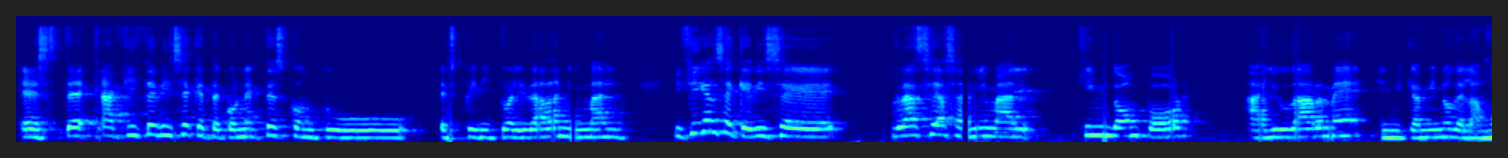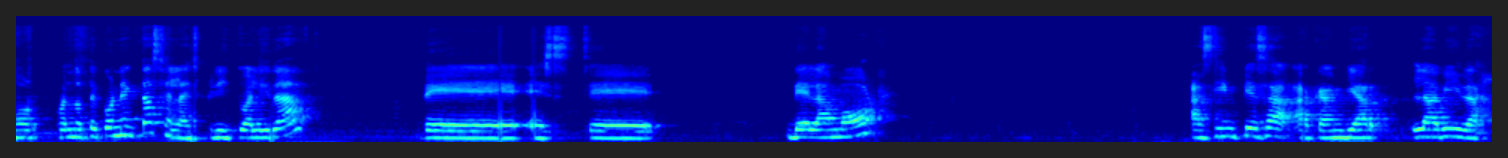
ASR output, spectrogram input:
Este, aquí te dice que te conectes con tu espiritualidad animal. Y fíjense que dice, gracias Animal Kingdom por ayudarme en mi camino del amor. Cuando te conectas en la espiritualidad de este del amor, así empieza a cambiar la vida.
